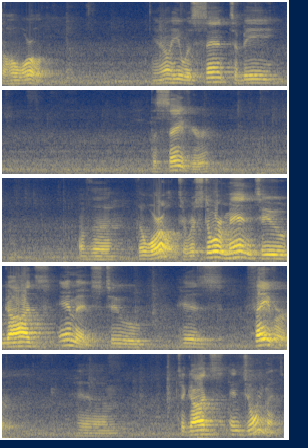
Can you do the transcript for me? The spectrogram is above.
the whole world. You know, he was sent to be the Savior of the, the world, to restore men to God's image, to his favor, um, to God's enjoyment.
